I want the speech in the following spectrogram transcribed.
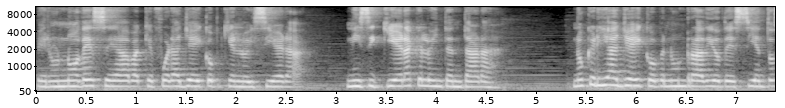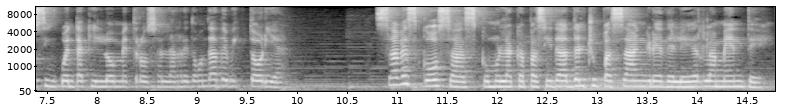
Pero no deseaba que fuera Jacob quien lo hiciera, ni siquiera que lo intentara. No quería a Jacob en un radio de 150 kilómetros a la redonda de Victoria. Sabes cosas como la capacidad del chupasangre de leer la mente.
